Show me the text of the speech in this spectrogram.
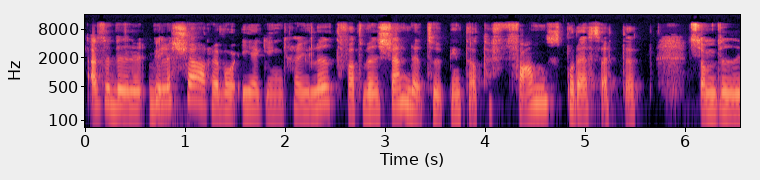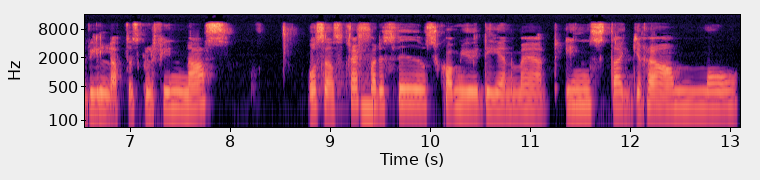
Alltså vi ville köra vår egen grej lite för att vi kände typ inte att det fanns på det sättet som vi ville att det skulle finnas. Och sen så träffades vi och så kom ju idén med Instagram och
